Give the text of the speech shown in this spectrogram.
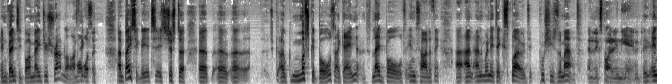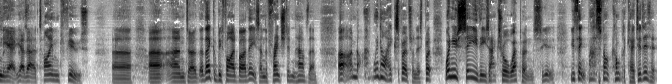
invented by Major Shrapnel. I And what think. was it? And basically, it's it's just a, a, a, a, a musket balls again, lead balls inside a thing, uh, and and when it explodes, it pushes them out And it exploded in the air, in, in the air. Yeah, they're a timed fuse. Uh, uh, and uh, they could be fired by these, and the French didn't have them. Uh, I'm not, we're not experts on this, but when you see these actual weapons, you, you think, that's not complicated, is it?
